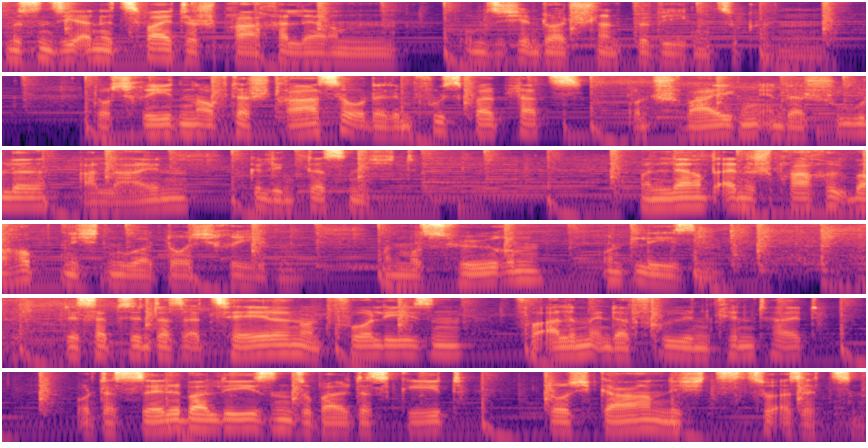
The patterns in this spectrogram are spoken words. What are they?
müssen sie eine zweite Sprache lernen, um sich in Deutschland bewegen zu können. Durch Reden auf der Straße oder dem Fußballplatz und Schweigen in der Schule allein gelingt das nicht. Man lernt eine Sprache überhaupt nicht nur durch Reden. Man muss hören und lesen. Deshalb sind das Erzählen und Vorlesen, vor allem in der frühen Kindheit, und das Selberlesen, sobald es geht, durch gar nichts zu ersetzen.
